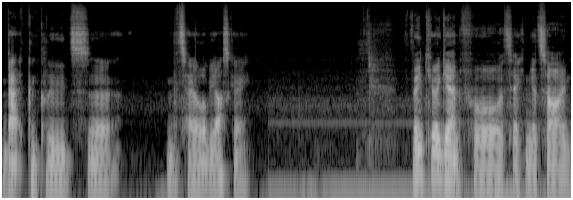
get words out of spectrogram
that concludes uh, the tale of Yasuke. Thank you again for taking your time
